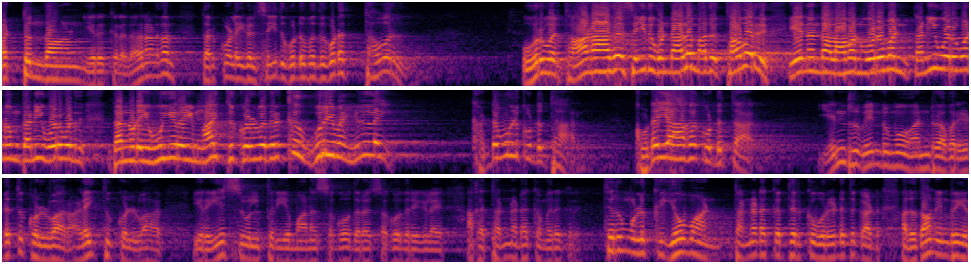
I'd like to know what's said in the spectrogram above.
மட்டும்தான் இருக்கிறது. அதனால தான் தற்கொலைகள் செய்து கொடுவது கூட தவறு. ஒருவர் தானாக செய்து கொண்டாலும் அது தவறு. ஏனென்றால் அவன் ஒருவன் தனி ஒருவனும் தனி ஒருவன் தன்னுடைய உயிரை மாய்த்துக் கொள்வதற்கு உரிமை இல்லை. கடவுள் கொடுத்தார் கொடையாக கொடுத்தார். என்று வேண்டுமோ அன்று அவர் எடுத்துக்கொள்வார் அழைத்துக் கொள்வார். இறை இயேசுவில் பிரியமான சகோதர சகோதரிகளே ஆக தன்னடக்கம் இருக்கிறது. திருமுழுக்கு யோவான் தன்னடக்கத்திற்கு ஒரு எடுத்துக்காட்டு. அதுதான் இன்றைய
